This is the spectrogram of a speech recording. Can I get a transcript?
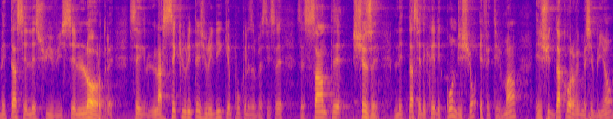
L'État, c'est le suivi, c'est l'ordre, c'est la sécurité juridique pour que les investisseurs se sentent chez eux. L'État, c'est de créer des conditions, effectivement, et je suis d'accord avec M. Billon,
